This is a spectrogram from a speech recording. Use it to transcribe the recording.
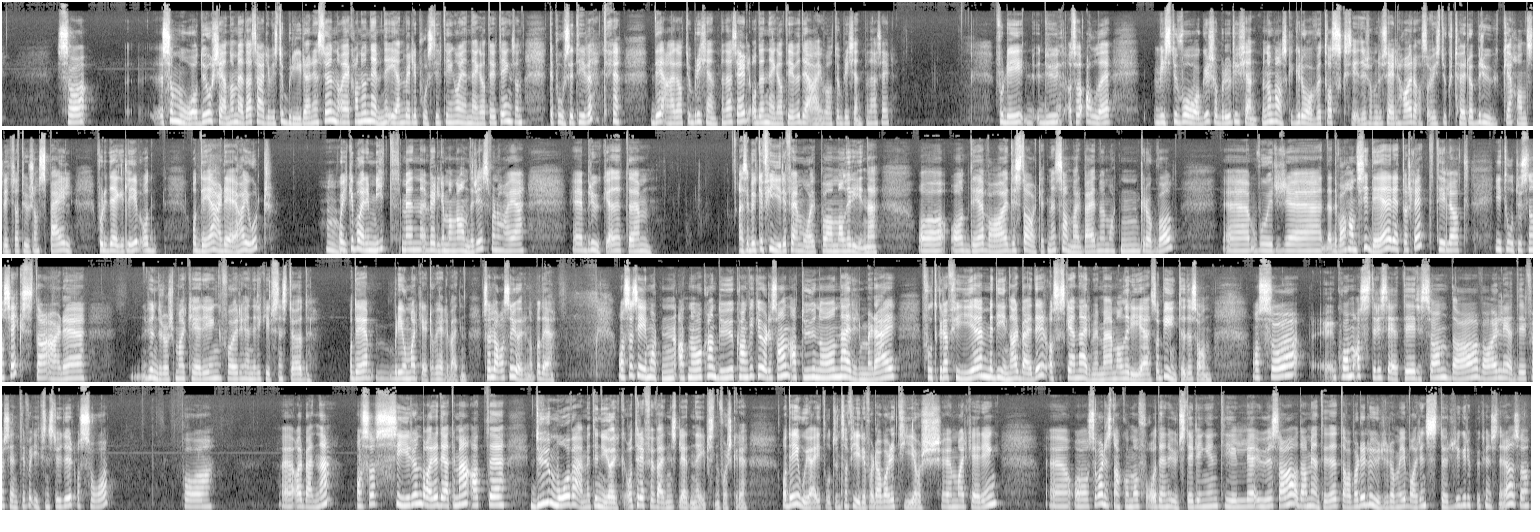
så, så må det jo skje noe med deg, særlig hvis du blir der en stund. Og jeg kan jo nevne én veldig positiv ting og én negativ ting. Sånn, det positive det, det er at du blir kjent med deg selv, og det negative det er jo at du blir kjent med deg selv. Fordi du, altså alle Hvis du våger, så blir du kjent med noen ganske grove tosksider som du selv har. altså Hvis du tør å bruke hans litteratur som speil for ditt eget liv. Og, og det er det jeg har gjort. Og ikke bare mitt, men veldig mange andres. For nå har jeg eh, bruker jeg dette Altså, jeg brukte fire-fem år på maleriene. Og, og det var Det startet med et samarbeid med Morten Krogvold. Eh, hvor eh, Det var hans idé, rett og slett, til at i 2006, da er det 100-årsmarkering for Henrik Ibsens død. Og det blir jo markert over hele verden. Så la oss gjøre noe på det. Og så sier Morten at nå kan du, kan vi ikke gjøre det sånn at du nå nærmer deg fotografiet med dine arbeider, og så skal jeg nærme meg maleriet. Så begynte det sånn. Og så eh, kom Astrid Sæther, som da var leder for Senter for Ibsen-studier, og så på eh, arbeidene. Og så sier hun bare det til meg at eh, du må være med til New York og treffe verdens ledende Ibsen-forskere. Og det gjorde jeg i 2004, for da var det tiårsmarkering. Eh, Og så var det snakk om å få denne utstillingen til USA, og da mente de at da var det lurere om vi var en større gruppe kunstnere. Og så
